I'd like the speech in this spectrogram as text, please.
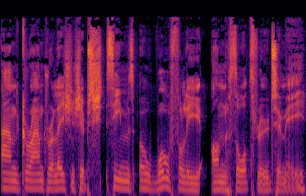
and Grant relationship sh- seems woefully unthought through to me,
